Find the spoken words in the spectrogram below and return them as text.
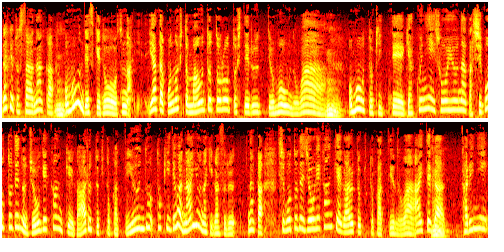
だけどさなんかうん。思うんですけど、そのやだこの人マウント取ろうとしてるって思うのは、うん。思う時って逆にそういうなんか仕事での上下関係がある時とかっていうの時ではないような気がする。なんか仕事で上下関係がある時とかっていうのは相手がうん。仮に、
